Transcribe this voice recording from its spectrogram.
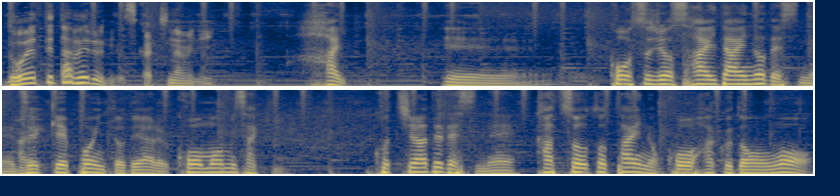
どうやって食べるんですか？ちなみに。はい、えー、コース上最大のですね、はい、絶景ポイントである黄門岬。こちらでですねカツオとタイの紅白丼を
